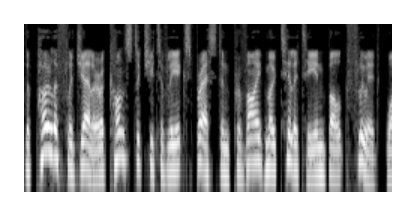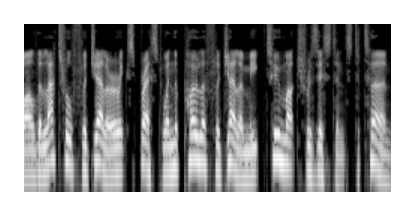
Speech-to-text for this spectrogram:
The polar flagella are constitutively expressed and provide motility in bulk fluid, while the lateral flagella are expressed when the polar flagella meet too much resistance to turn.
